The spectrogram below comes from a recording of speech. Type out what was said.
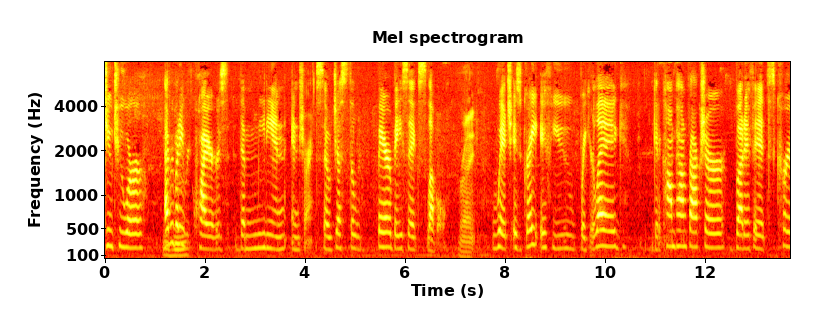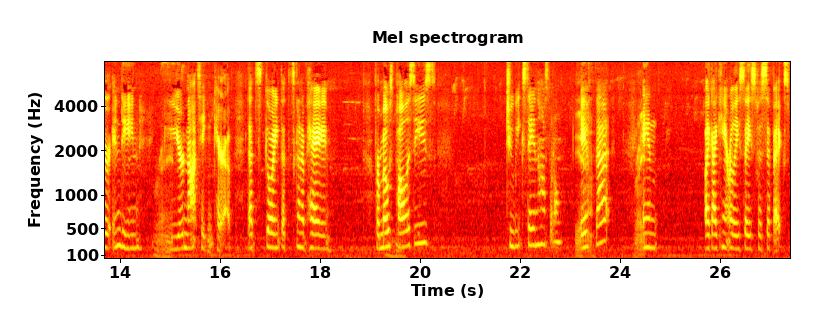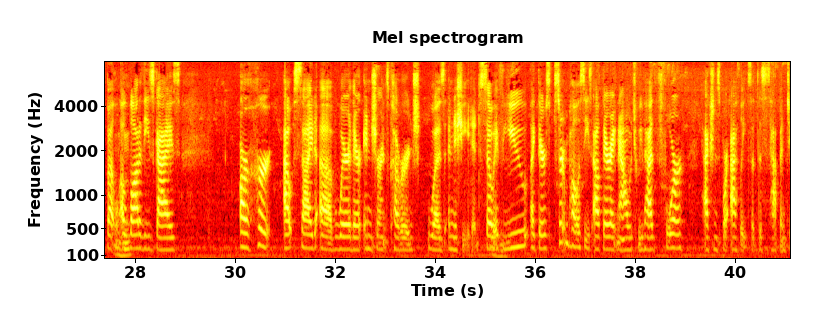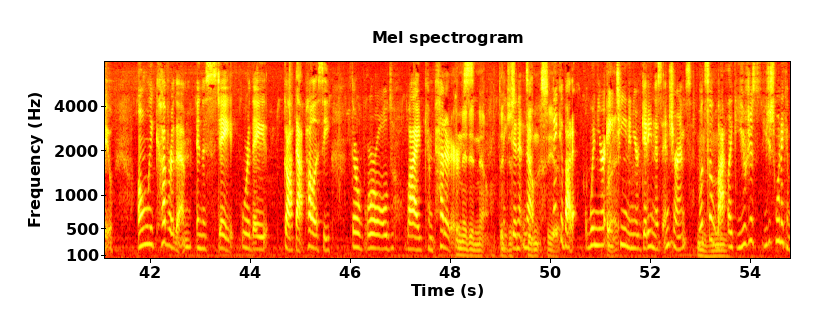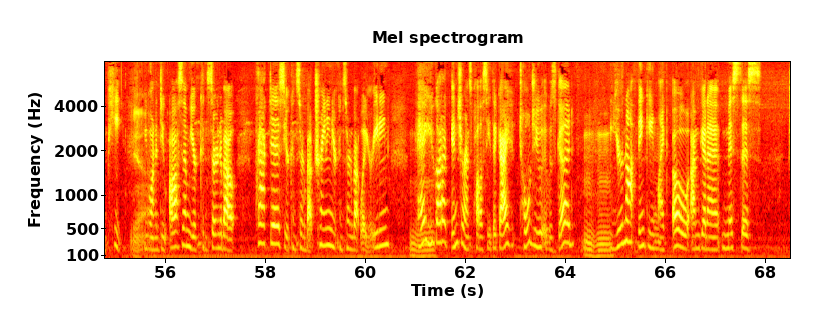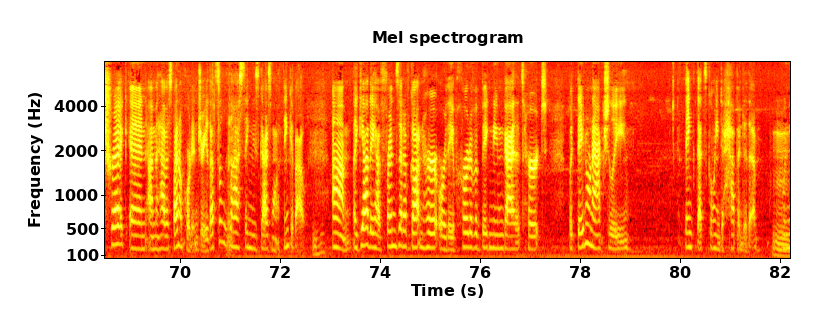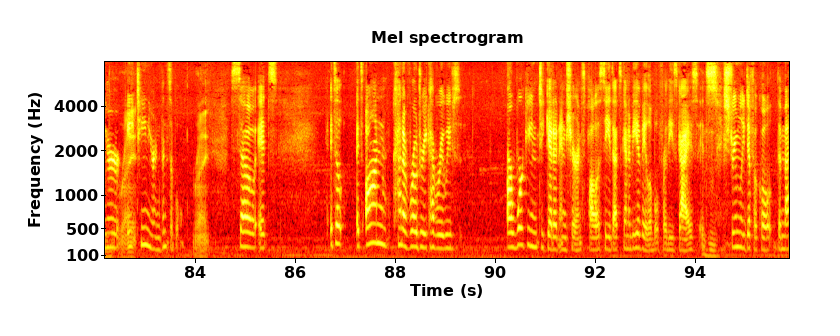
Dew Tour, everybody requires the median insurance. So just the bare basics level, Right. which is great if you break your leg, get a compound fracture, but if it's career ending, Right. you're not taken care of. That's going that's going to pay for most policies 2 weeks stay in the hospital. Yeah. If that Right. and like I can't really say specifics, but a Mhm. lot of these guys are hurt outside of where their insurance coverage was initiated. So if you like there's certain policies out there right now which we've had four action sport athletes that this has happened to only cover them in the state where they got that policy. They're worldwide competitors and they didn't know. They, they just didn't know. see Think it. about it. When you're Right. Mm-hmm. 18 and you're getting this insurance, what's the la- like? You just you just want to compete. Yeah. You want to do awesome. You're concerned about practice. You're concerned about training. You're concerned about what you're eating. Hey, Mm-hmm. you got an insurance policy. The guy told you it was good. Mm-hmm. You're not thinking like, oh, I'm gonna miss this trick and I'm gonna have a spinal cord injury. That's the last thing these guys want to think about. Mm-hmm. Um, like, yeah, they have friends that have gotten hurt or they've heard of a big name guy that's hurt, but they don't actually think that's going to happen to them. when Mm, you're right. 18, you're invincible. Right. So it's it's a it's on kind of road recovery. We've are working to get an insurance policy that's going to be available for these guys. It's extremely difficult. The me-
